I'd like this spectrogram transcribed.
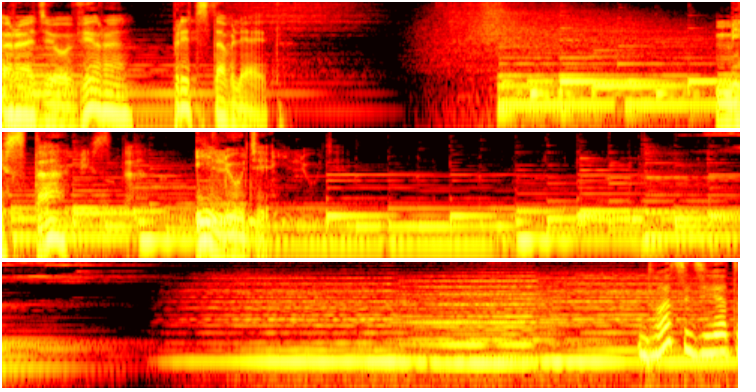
Радио «Вера» представляет. Места и люди – 29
